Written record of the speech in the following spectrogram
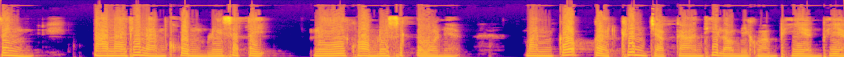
ซึ่งตาในที่แหลมคมหรือสติ หรือความรู้สึกตัวเนี่ยมันก็เกิดขึ้นจากการที่เรามีความเพียรพยาย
